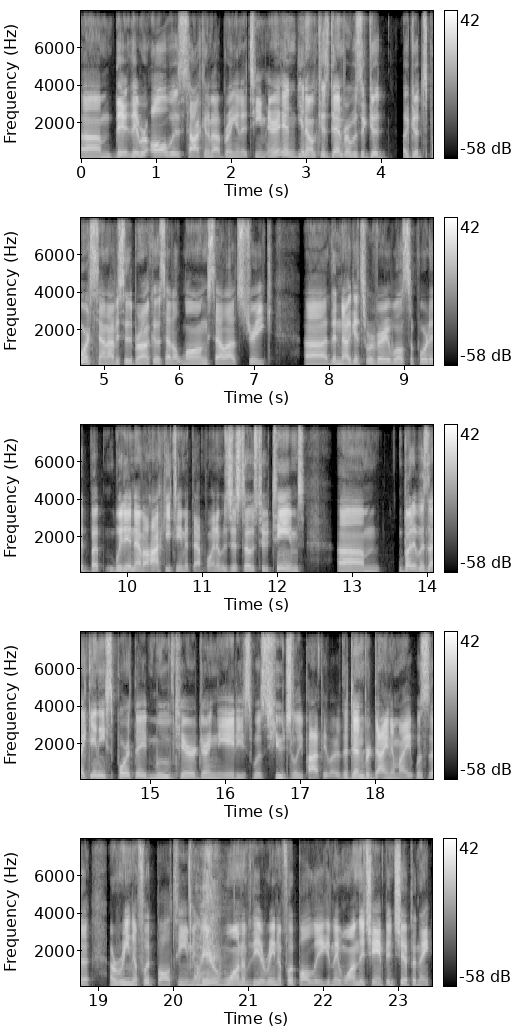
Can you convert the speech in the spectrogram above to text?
um, they, they were always talking about bringing a team here. And you know because denver was a good a good sports town. Obviously the broncos had a long sellout streak. Uh, the nuggets were very well supported but we didn't have a hockey team at that point. It was just those two teams. Um, but it was like any sport they moved here during the 80s was hugely popular. The Denver Dynamite was the arena football team in year one of the Arena Football League, and they won the championship and they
